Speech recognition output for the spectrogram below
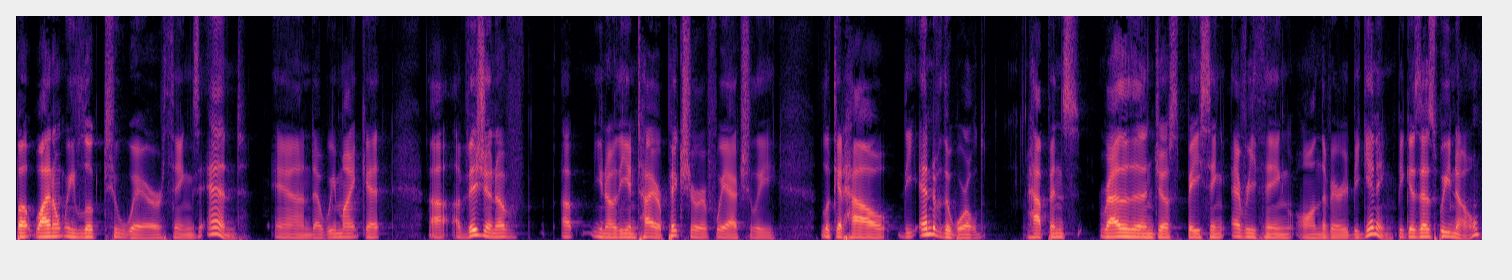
But why don't we look to where things end? And uh, we might get uh, a vision of, uh, you know, the entire picture if we actually look at how the end of the world happens rather than just basing everything on the very beginning. Because as we know,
